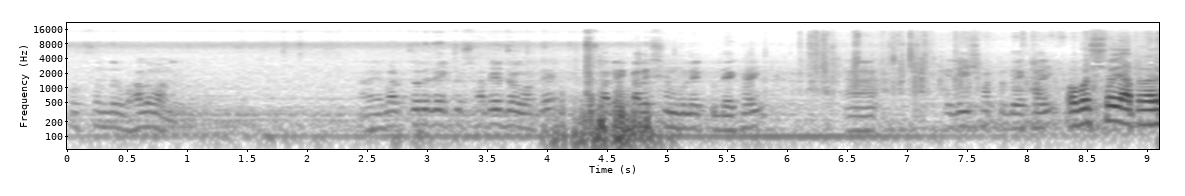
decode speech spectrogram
খুব সুন্দর, ভালো মানের। এবার চলে যাই একটু শার্টের জগতে। শার্টের কালেকশনগুলো একটু দেখাই। অবশ্যই আপনারা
